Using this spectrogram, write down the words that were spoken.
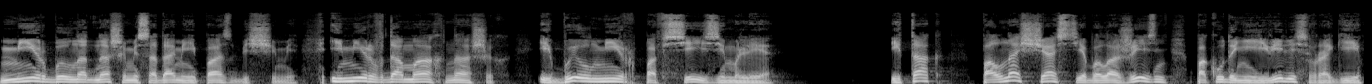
Мир был над нашими садами и пастбищами, и мир в домах наших, и был мир по всей земле. И так полна счастья была жизнь, покуда не явились враги,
